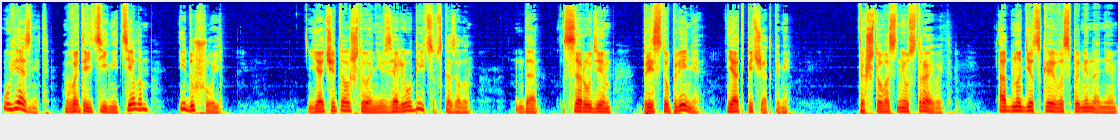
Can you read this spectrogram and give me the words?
увязнет в этой тине телом и душой. «Я читал, что они взяли убийцу», — сказал он. «Да, с орудием преступления и отпечатками». «Так что вас не устраивает?» «Одно детское воспоминание».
